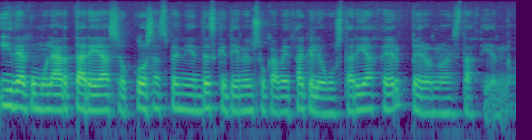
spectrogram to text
y de acumular tareas o cosas pendientes que tiene en su cabeza que le gustaría hacer, pero no está haciendo.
